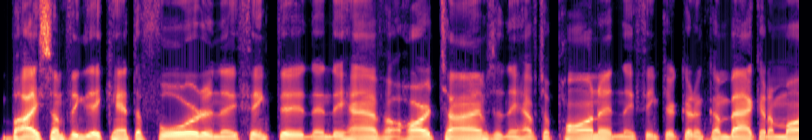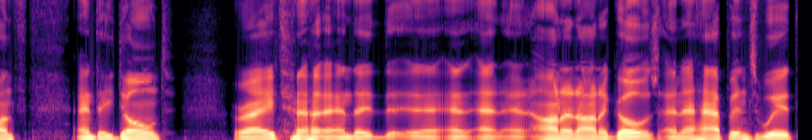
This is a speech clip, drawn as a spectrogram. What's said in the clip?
buy something they can't afford and they think that and they have hard times and they have to pawn it and they think they're going to come back in a month and they don't, right? and they and, and and on and on it goes. And it happens with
